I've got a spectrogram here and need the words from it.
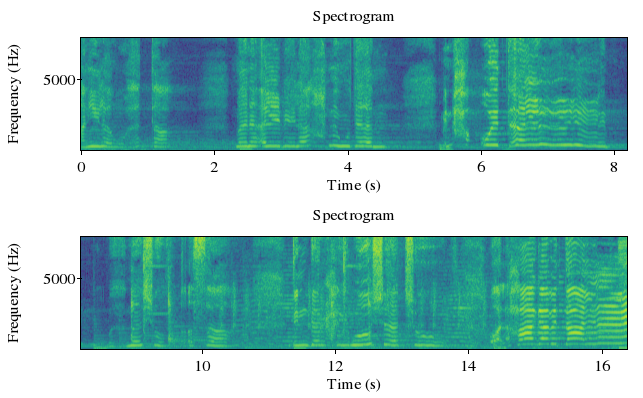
يعني لو هتعب ما أنا قلبي لحم ودم من حقه يتألم ومهما أشوف أصعب من جرحي مش هتشوف ولا حاجة بتعلم.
